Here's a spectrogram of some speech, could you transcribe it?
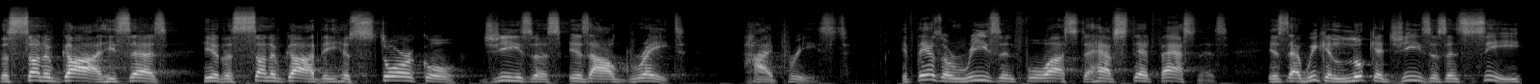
the Son of God, he says here, the Son of God, the historical Jesus is our great high priest. If there's a reason for us to have steadfastness, is that we can look at Jesus and see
